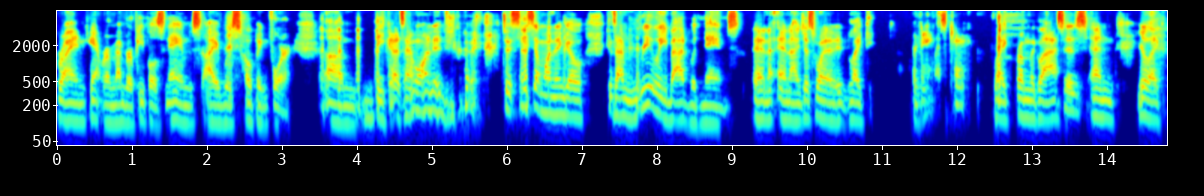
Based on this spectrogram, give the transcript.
Bryan can't remember people's names. I was hoping for um, because I wanted to see someone and go because I'm really bad with names, and and I just wanted to like her name is Kate, like from the glasses, and you're like,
